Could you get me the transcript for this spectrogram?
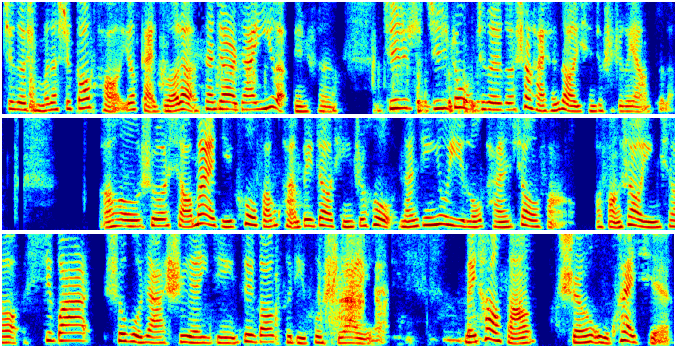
这个什么的，是高考要改革了，三加二加一了，变成，其实其实中这个这个上海很早以前就是这个样子了。然后说小麦抵扣房款被叫停之后，南京又一楼盘效仿啊仿效营销，西瓜收购价十元一斤，最高可抵扣十万元，每套房省五块钱。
